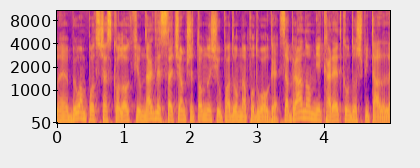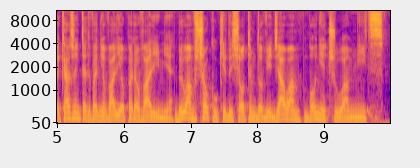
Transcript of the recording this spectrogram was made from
e, byłam podczas kolokwium, nagle straciłam przytomność i upadłam na podłogę. Zabrano mnie karetką do szpitala. Lekarze interweniowali, operowali mnie. Byłam w szoku, kiedy się o tym dowiedziałam, bo nie czułam nic.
